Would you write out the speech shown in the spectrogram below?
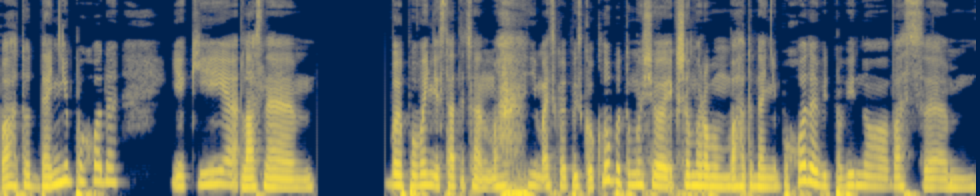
багатоденні походи, які, власне, ви повинні стати членом німецького альпійського клубу, тому що якщо ми робимо багатоденні походи, відповідно, вас ем,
